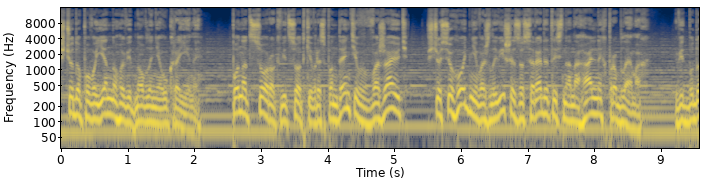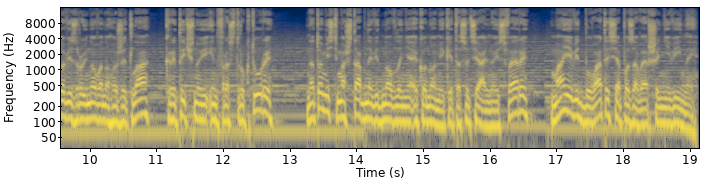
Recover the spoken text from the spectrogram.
щодо повоєнного відновлення України. Понад 40% респондентів вважають, що сьогодні важливіше зосередитись на нагальних проблемах відбудові зруйнованого житла, критичної інфраструктури. Натомість масштабне відновлення економіки та соціальної сфери має відбуватися по завершенні війни.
